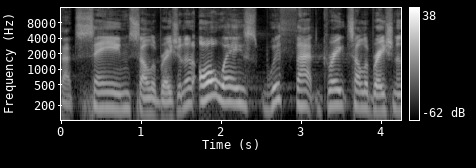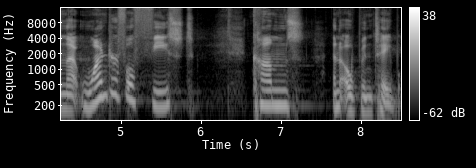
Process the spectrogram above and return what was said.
that same celebration, and always with that great celebration and that wonderful feast comes an open table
